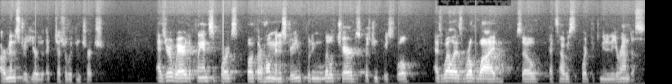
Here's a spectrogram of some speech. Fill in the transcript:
our ministry here at Cheshire Lutheran Church. As you're aware, the plan supports both our home ministry, including Little Cherubs Christian Preschool, as well as worldwide. So that's how we support the community around us.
